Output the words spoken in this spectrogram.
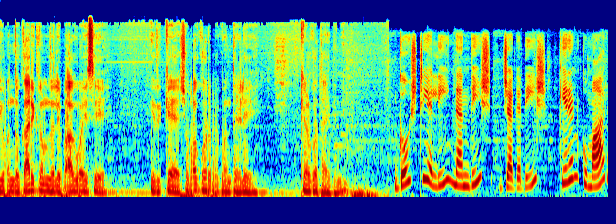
ಈ ಒಂದು ಕಾರ್ಯಕ್ರಮದಲ್ಲಿ ಭಾಗವಹಿಸಿ ಇದಕ್ಕೆ ಶುಭ ಕೋರಬೇಕು ಅಂತೇಳಿ ಕೇಳ್ಕೊತಾ ಇದ್ದೀನಿ. ಗೋಷ್ಠಿಯಲ್ಲಿ ನಂದೀಶ್, ಜಗದೀಶ್, ಕಿರಣ್ ಕುಮಾರ್,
